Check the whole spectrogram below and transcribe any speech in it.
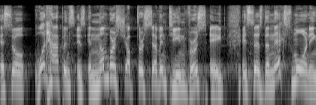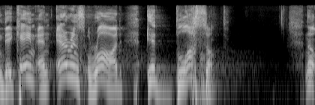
And so what happens is in Numbers chapter 17 verse 8 it says the next morning they came and Aaron's rod it blossomed. Now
